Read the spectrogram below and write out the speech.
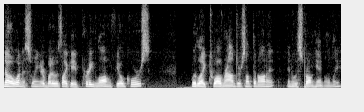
No, it wasn't a swinger, but it was like a pretty long field course with like 12 rounds or something on it, and it was strong hand only.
